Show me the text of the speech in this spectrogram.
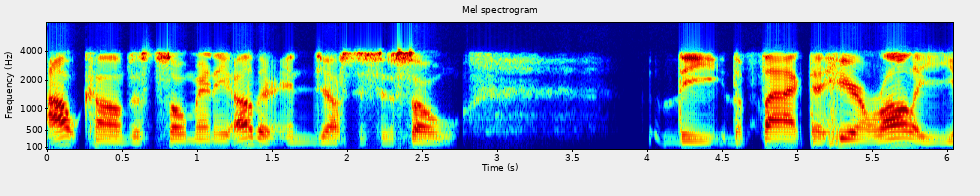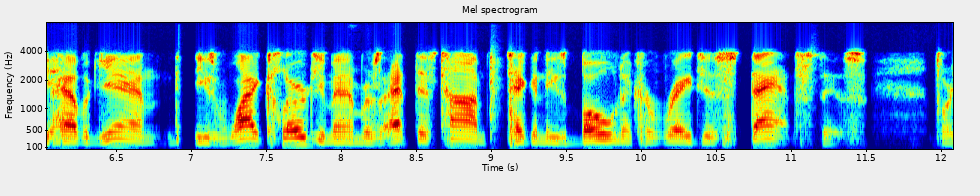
outcomes as so many other injustices. So the the fact that here in Raleigh you have again these white clergy members at this time taking these bold and courageous stances for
